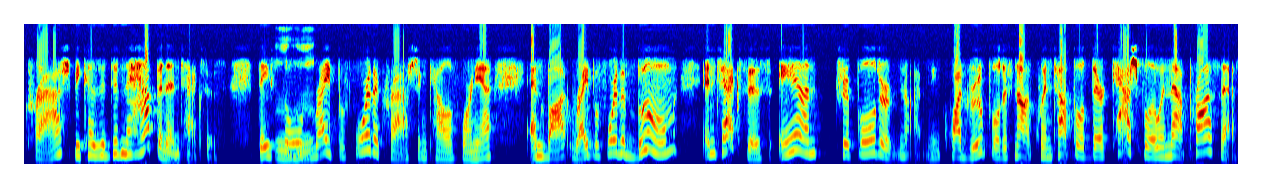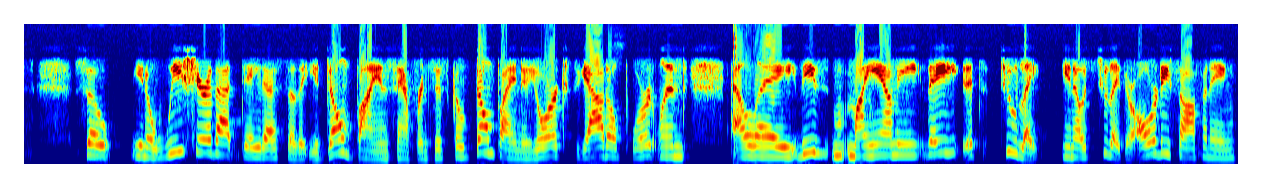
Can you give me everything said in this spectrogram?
crash because it didn't happen in Texas. They sold mm-hmm. right before the crash in California and bought right before the boom in Texas and tripled or not, I mean quadrupled if not quintupled their cash flow in that process. So, you know, we share that data so that you don't buy in San Francisco, don't buy in New York, Seattle, Portland, LA, these Miami, they it's too late. You know, it's too late. They're already softening.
